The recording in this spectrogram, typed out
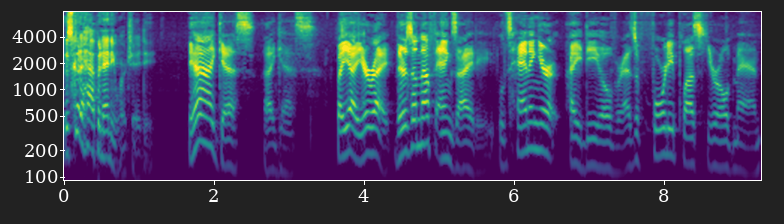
this could have happened anywhere, JD. Yeah, I guess. I guess. But yeah, you're right. There's enough anxiety. It's handing your ID over as a 40 plus year old man.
